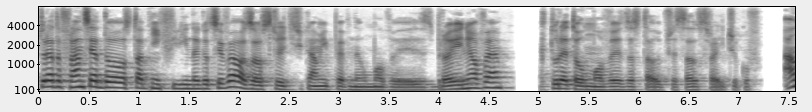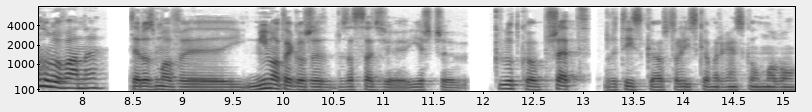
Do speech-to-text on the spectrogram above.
która to Francja do ostatniej chwili negocjowała z Australijczykami pewne umowy zbrojeniowe, które to umowy zostały przez Australijczyków anulowane. Te rozmowy, mimo tego, że w zasadzie jeszcze krótko przed brytyjsko-australijsko-amerykańską umową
